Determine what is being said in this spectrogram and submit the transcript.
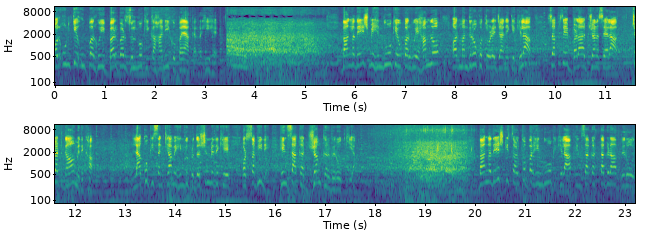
और उनके ऊपर हुई बर्बर जुल्मों की कहानी को बयां कर रही है। बांग्लादेश में हिंदुओं के ऊपर हुए हमलों और मंदिरों को तोड़े जाने के खिलाफ सबसे बड़ा जन सैलाब चटगांव में दिखा। लाखों की संख्या में हिंदू प्रदर्शन में दिखे और सभी ने हिंसा का जमकर विरोध किया। बांग्लादेश की सड़कों पर हिंदुओं के खिलाफ हिंसा का तगड़ा विरोध,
